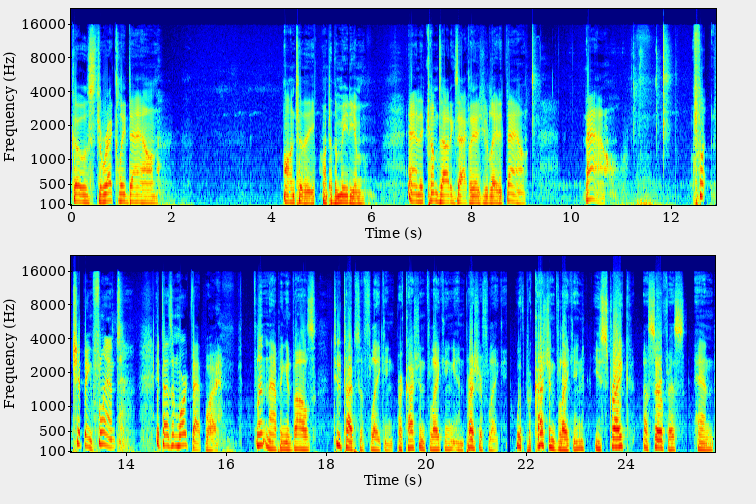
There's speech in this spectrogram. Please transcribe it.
goes directly down onto the onto the medium and it comes out exactly as you laid it down. Now, chipping flint, it doesn't work that way. Flint knapping involves two types of flaking, percussion flaking and pressure flaking. With percussion flaking, you strike a surface and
